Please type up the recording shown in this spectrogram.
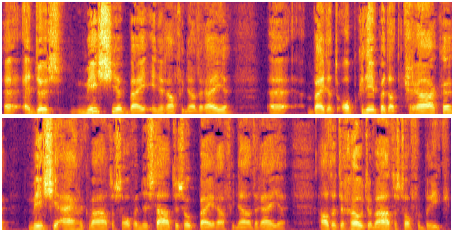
Ja. en dus mis je bij, in de raffinaderijen, bij dat opknippen, dat kraken, mis je eigenlijk waterstof. En er staat dus ook bij raffinaderijen altijd een grote waterstoffabriek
